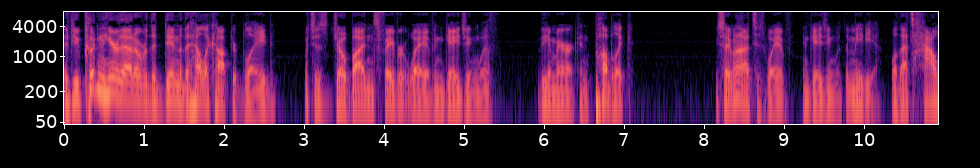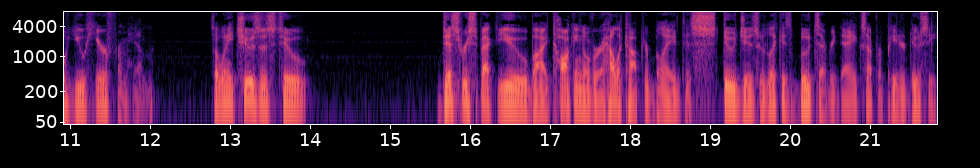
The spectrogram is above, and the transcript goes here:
If you couldn't hear that over the din of the helicopter blade, which is Joe Biden's favorite way of engaging with the American public, you say, well, that's his way of engaging with the media. Well, that's how you hear from him. So when he chooses to disrespect you by talking over a helicopter blade to stooges who lick his boots every day, except for Peter Doocy,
